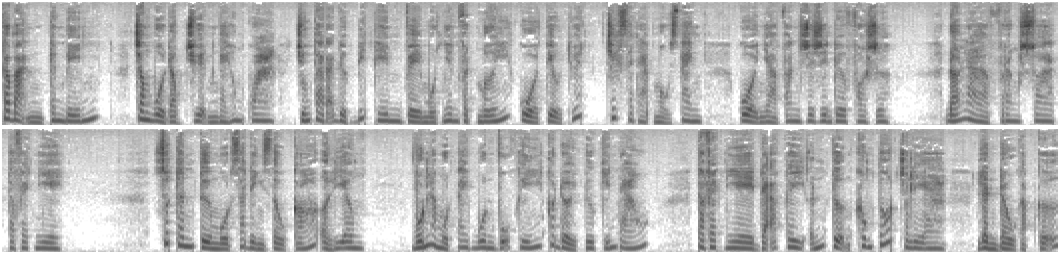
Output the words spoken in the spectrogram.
Các bạn thân mến, trong buổi đọc truyện ngày hôm qua, chúng ta đã được biết thêm về một nhân vật mới của tiểu thuyết Chiếc xe đạp màu xanh của nhà văn Reginder Forger. Đó là François Tavernier. Xuất thân từ một gia đình giàu có ở Lyon, vốn là một tay buôn vũ khí có đời tư kín đáo. Tavernier đã gây ấn tượng không tốt cho Lea lần đầu gặp gỡ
